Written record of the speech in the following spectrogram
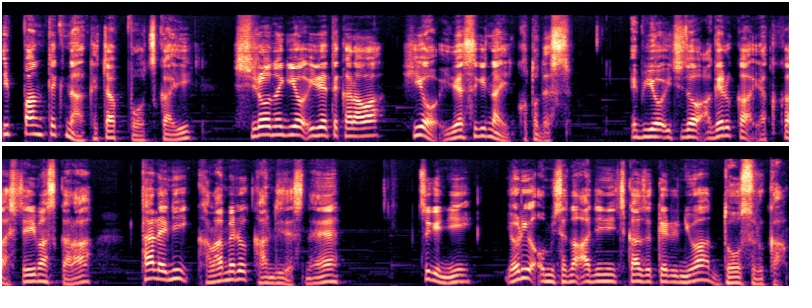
一般的なケチャップを使い白ネギを入れてからは火を入れすぎないことです。エビを一度揚げるか焼くかしていますからタレに絡める感じですね。次によりお店の味に近づけるにはどうするか。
